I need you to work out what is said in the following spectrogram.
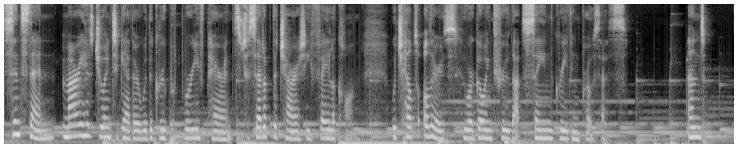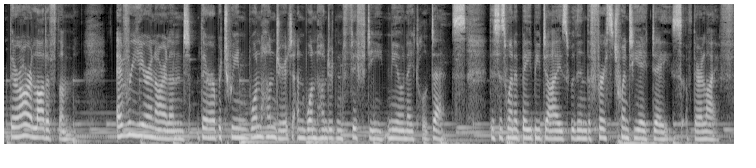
Since then, Mary has joined together with a group of bereaved parents to set up the charity Féileacáin, which helps others who are going through that same grieving process. And there are a lot of them. Every year in Ireland, there are between 100 and 150 neonatal deaths. This is when a baby dies within the first 28 days of their life.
